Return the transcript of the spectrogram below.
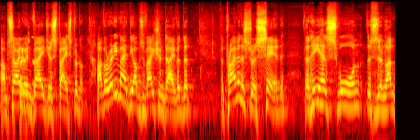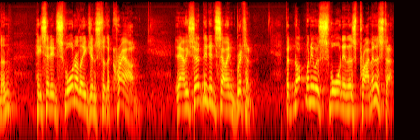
I'm sorry to invade your space, but I've already made the observation, David, that the Prime Minister has said that he has sworn, this is in London, he said he'd sworn allegiance to the Crown. Now, he certainly did so in Britain, but not when he was sworn in as Prime Minister.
